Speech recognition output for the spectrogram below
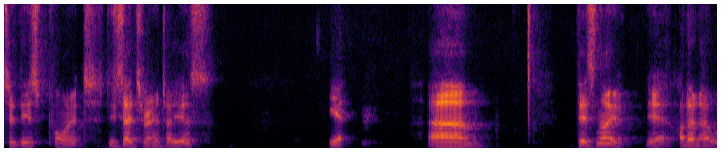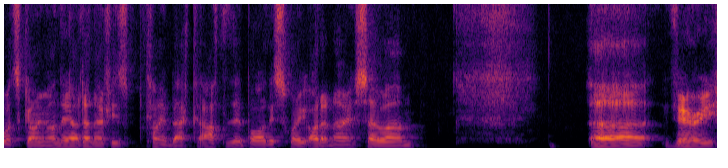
to this point, did you say Taranto? Yes. Yeah. Um, there's no, yeah, I don't know what's going on there. I don't know if he's coming back after their bye this week. I don't know. So, um, uh, very,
